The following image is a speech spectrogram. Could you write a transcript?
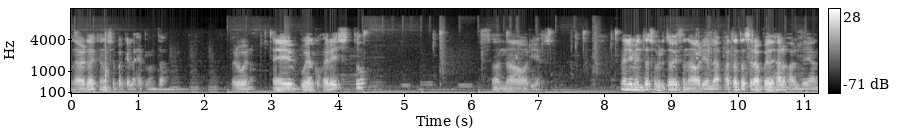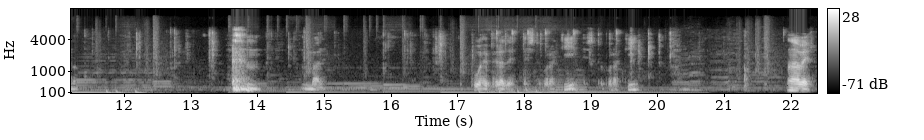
La verdad es que no sé para qué las he plantado. Pero bueno, eh, voy a coger esto. Zanahorias. Me alimenta sobre todo de zanahorias. Las patatas se las a dejar a los aldeanos. Vale. Pues espérate, esto por aquí, esto por aquí. A ver.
